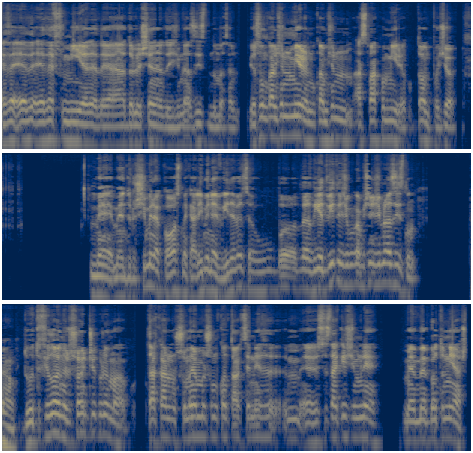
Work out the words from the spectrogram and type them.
Edhe edhe edhe fëmijët, edhe adoleshentët dhe gjimnazistët, domethënë, jo se un kam qenë mirë, nuk kam qenë aspak më mirë, e kupton, po që me me ndryshimin e kohës, me kalimin e viteve se u bë dhe 10 vite që kur kam qenë gjimnazist un. Po. Duhet të fillojnë të ndryshojnë çik rryma. Ata kanë shumë herë më shumë kontakt se ne se sa kishim ne me me botën jashtë.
